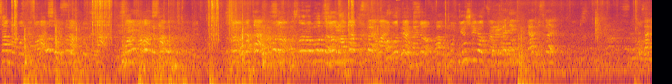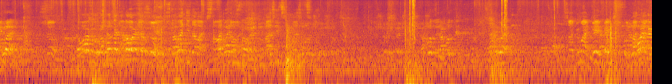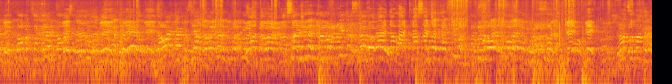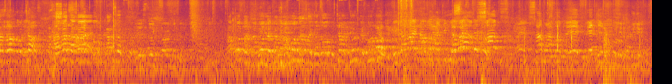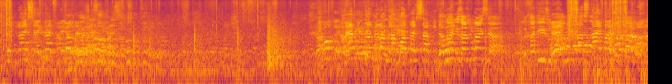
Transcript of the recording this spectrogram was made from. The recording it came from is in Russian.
Сам работай, давай, сам, сам, сам, сам, давай, сам. Все, вот так, все. Пошла работа. Все, работай, давай, вот так, все. Держи вот так. Приходи, не отпускай. Забивай. Все. Давай, работать не давай все. Вставать не давай, вставать не давай. Позиции, позиции. Работай, работай. Забивай. Забивай, бей, бей. Давай, бей. давай, давай. Давай, давай. Работать, работать, работать. Дергай, дергай. Давай работать ему сам, сам, сам работай, эй, не руку. Играйся, играй вперед. Работай. Первым номером работай сам, Давай, не зажимайся. Выходи из Эй, угла. Ой, не давай, готов.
